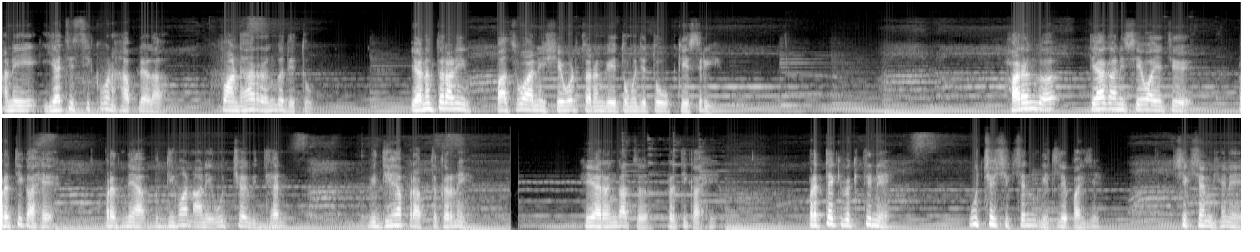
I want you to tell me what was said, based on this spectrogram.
आणि याची शिकवण हा आपल्याला पांढरा रंग देतो. यानंतर आणि पाचवा आणि शेवटचा रंग येतो म्हणजे तो केसरी. हा रंग त्याग आणि सेवा याचे प्रतीक आहे. प्रज्ञा बुद्धिमान आणि उच्च विद्या विद्या प्राप्त करणे हे या रंगाचं प्रतीक आहे. प्रत्येक व्यक्तीने उच्च शिक्षण घेतले पाहिजे. शिक्षण घेणे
